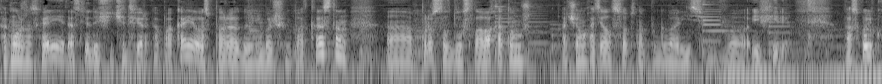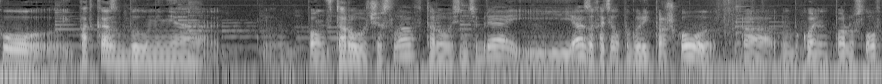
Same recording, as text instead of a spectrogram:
Как можно скорее, это следующий четверг. А пока я вас порадую небольшим подкастом, а, просто в двух словах о том, о чем хотел, собственно, поговорить в эфире. Поскольку подкаст был у меня по-моему, 2 числа, 2 сентября, и я захотел поговорить про школу, про ну, буквально пару слов,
